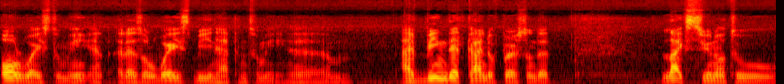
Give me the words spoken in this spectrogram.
always to me and it has always been happened to me. Um, I've been that kind of person that likes, you know, to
